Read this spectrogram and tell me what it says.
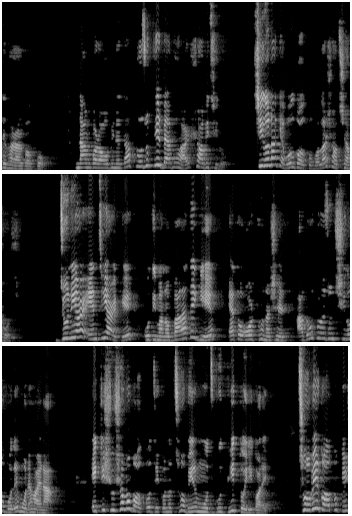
দেভারার গল্প। নাম করা অভিনেতা, প্রযুক্তির ব্যবহার সবই ছিল। ছিল না কেবল গল্প বলার সৎসাহস। জুনিয়র এনটিআরকে অতিমানব বানাতে গিয়ে এত অর্থনাশের আদৌ প্রয়োজন ছিল বলে মনে হয় না। একটি সুষম গল্প যে কোনো ছবির মজবুত ভিত তৈরি করে। ছবির গল্পকে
